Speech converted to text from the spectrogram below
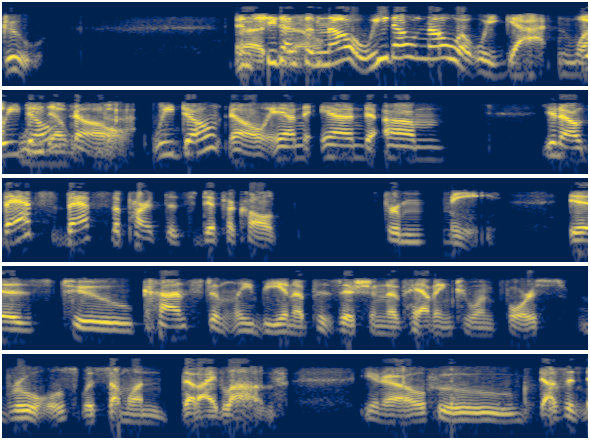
do. And But, she doesn't you know, know. We don't know what we got and what we don't, don't know. got. We don't know. And and um you know, that's that's the part that's difficult for me is to constantly be in a position of having to enforce rules with someone that I love, you know, who doesn't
